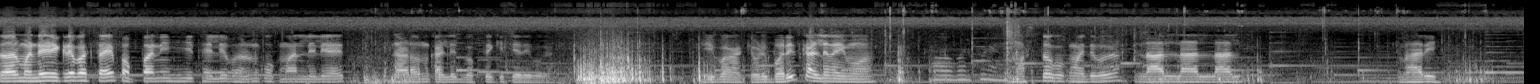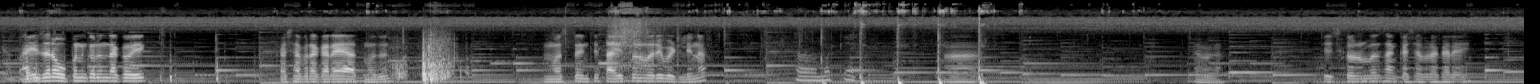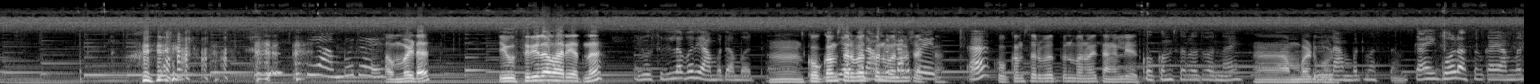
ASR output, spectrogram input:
तर मंडळी इकडे बघताय पप्पानी ही थैली भरून कोकमा आणलेली आहेत. झाडावरून काढलीत बघतोय किती आहे ते बघा. ही बघा केवढी बरीच काढले नाही मग. हो मस्त कोकमा आहे ते बघा. लाल लाल लाल. भारी. आई जरा ओपन करून दाखव एक. कशा प्रकारे आहे आतमधून. मस्त त्यांची साईज पण बरी भेटली ना? हो बघा. टेस्ट करून पण सांग कशा प्रकारे आंबट आहे. आंबट आहेत? ही उसरीला भारी आहेत ना? दुसरीला बरी आंबट आंबट. हम्म, कोकम सरबत पण बनवू शकता. शकता कोकम सरबत पण बनवायला चांगली आहेत. कोकम सरबत हा, आंबट गोड. आंबट मस्त. काही गोड असेल काही आंबट.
